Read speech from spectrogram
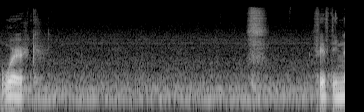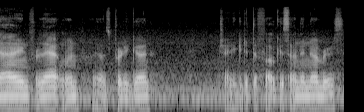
work. 59 for that one. That was pretty good. Try to get it to focus on the numbers.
